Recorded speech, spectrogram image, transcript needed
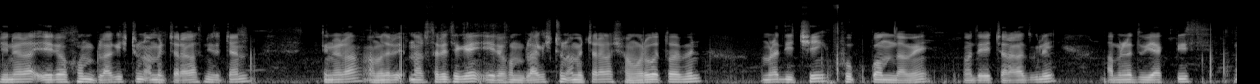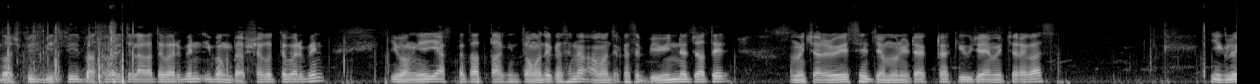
যিনারা এরকম ব্ল্যাক স্টোন আমের চারা গাছ নিতে চান, তিনারা আমাদের নার্সারি থেকে এরকম ব্ল্যাক স্টোন আমের চারা গাছ সংগ্রহ করতে পারবেন। আমরা দিচ্ছি খুব কম দামে আমাদের এই চারা গাছগুলি আপনারা দুই এক পিস দশ পিস বিশ পিস বাসা বাড়িতে লাগাতে পারবেন এবং ব্যবসা করতে পারবেন। এবং এই একটা জাত তা কিন্তু আমাদের কাছে না, আমাদের কাছে বিভিন্ন জাতের আমের চারা রয়েছে। যেমন এটা একটা কিউজাই আমের চারা গাছ। এগুলো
